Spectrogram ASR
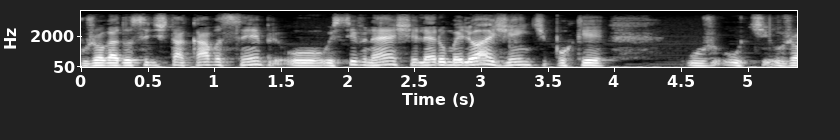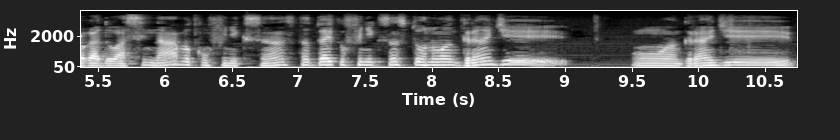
o jogador se destacava sempre. O Steve Nash ele era o melhor agente, porque o, o, o jogador assinava com o Phoenix Suns, tanto é que o Phoenix Suns se tornou uma grande uma grande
